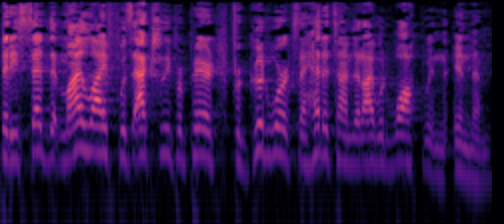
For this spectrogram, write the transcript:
that He said that my life was actually prepared for good works ahead of time that I would walk in, in them.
